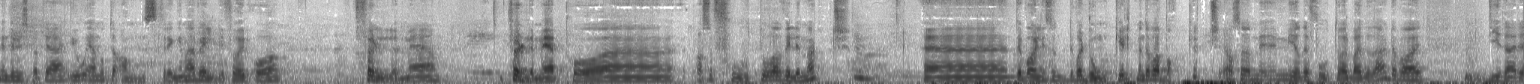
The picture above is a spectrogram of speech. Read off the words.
mener å huske at jeg, jo, jeg måtte anstrenge meg veldig for å følge med, følge med på eh, Altså, foto var veldig mørkt. Mm. Eh, det, var liksom, det var dunkelt, men det var vakkert. Altså, mye av det fotoarbeidet der. Det var de der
